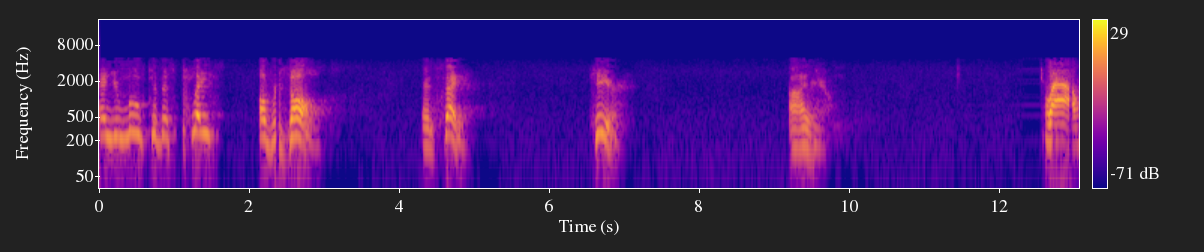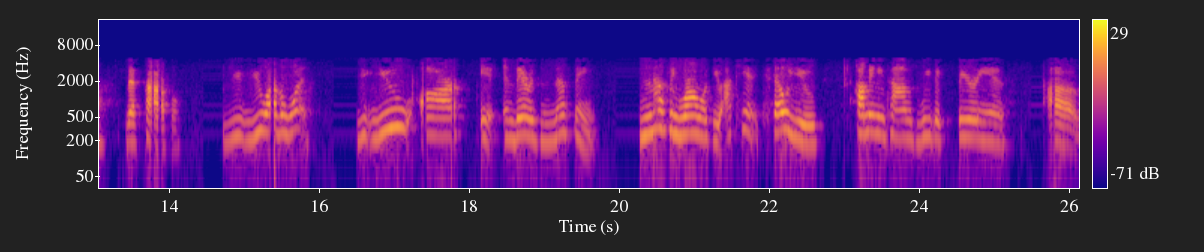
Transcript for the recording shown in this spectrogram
and you move to this place of resolve and say, Here I am. Wow, that's powerful. You you are the one. You you are it, and there is nothing, nothing wrong with you. I can't tell you how many times we've experienced um,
